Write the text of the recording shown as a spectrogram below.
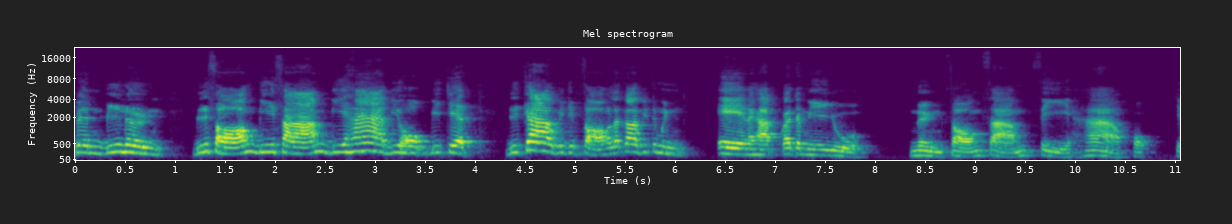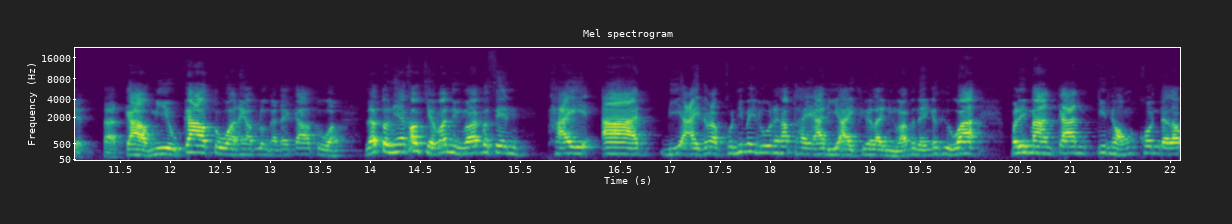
เป็น B1 B2 B3 B5 B6 B7 B9 B12 แล้วก็วิตามิน A นะครับ ก็จะมีอยู่ 1 2 3 4 5 6 7 8 9 มีอยู่ 9 ตัวนะครับรวมกันได้ 9 ตัว แล้วตัวนี้เขาเขียนว่า 100%ไทย RDI สำหรับคนที่ไม่รู้นะครับไทย RDI คืออะไร 100%ก็คือว่าปริมาณการกินของคนแต่ละ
